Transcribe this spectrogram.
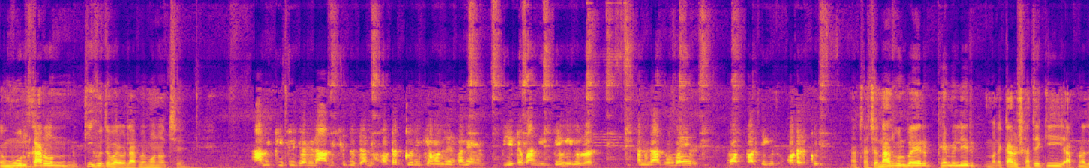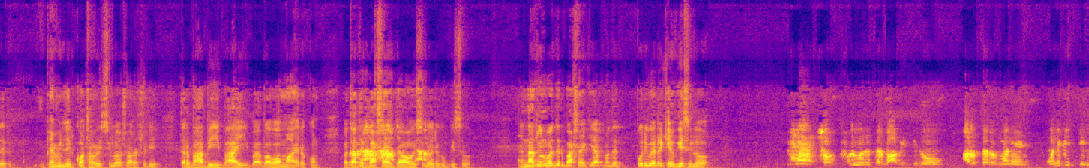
মূল কারণ কি হতে পারে বলে আপনার মনে হচ্ছে? আমি কিছু জানি না আমি শুধু জানি হঠাৎ করে কেমন মানে বিয়েটা ভাঙি ভেঙে গেল আর মানে নাজমুল ভাইয়ের মত পাল্টে গেল হঠাৎ করে। আচ্ছা আচ্ছা নাজমুল ভাইয়ের ফ্যামিলির মানে কারোর সাথে কি আপনাদের ফ্যামিলির কথা হয়েছিল? সরাসরি তার ভাবি ভাই বা বাবা মা এরকম বা তাদের বাসায় যাওয়া হয়েছিল এরকম কিছু? নাজমুল ভাইদের বাসায় কি আপনাদের পরিবারের কেউ গেছিল? হ্যাঁ সব পরিবারে তার ভাবি ছিল আরও তার মানে অনেকেই ছিল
